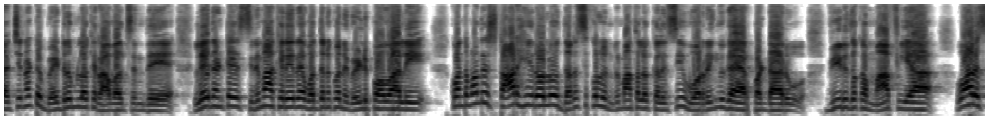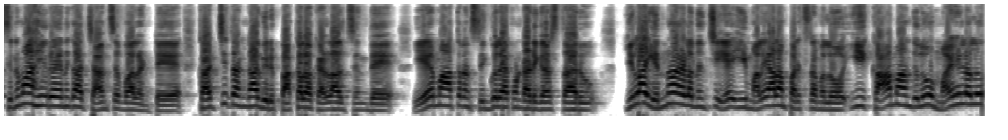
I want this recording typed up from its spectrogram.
చచ్చినట్టు బెడ్రూమ్లోకి రావాల్సిందే. లేదంటే సినిమా కెరీరే వద్దనుకొని వెళ్ళిపోవాలి. కొంతమంది స్టార్ హీరోలు దర్శకులు నిర్మాతలు కలిసి ఓ రింగుగా ఏర్పడ్డారు. వీరిదొక మాఫియా. వారు సినిమా హీరోయిన్గా ఛాన్స్ ఇవ్వాలంటే ఖచ్చితంగా వీరి పక్కలోకి వెళ్ళాల్సిందే ఏ మాత్రం సిగ్గు లేకుండా అడిగేస్తారు. ఇలా ఎన్నో ఏళ్ళ నుంచి ఈ మలయాళం పరిశ్రమలో ఈ కామాంధులు మహిళలు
